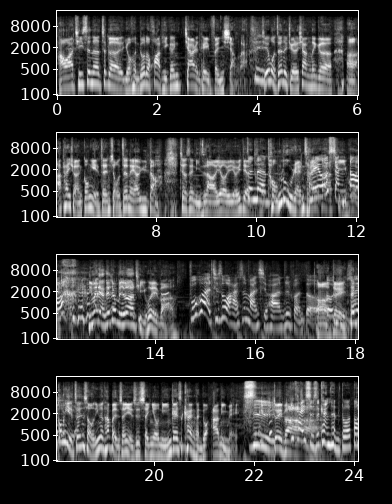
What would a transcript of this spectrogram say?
好啊。其实呢，这个有很多的话题跟家人可以分享啦。其实我真的觉得，像那个呃阿潘喜欢宫野真守，真的要遇到，就是你知道，有有一点同同路人才有办法体会。你们两个就没办法体会吧？不会，其实我还是蛮喜欢日本的啊。对，但宫野真守，因为他本身也是声优，你应该是看很多阿尼美，是，对吧？一开始是看很多动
